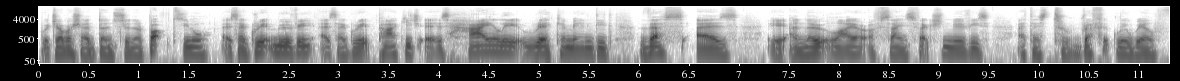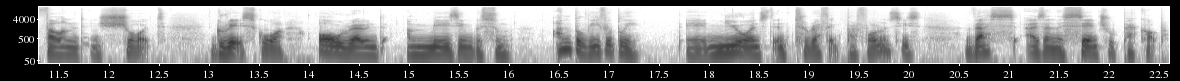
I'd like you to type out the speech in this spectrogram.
which I wish I'd done sooner. But you know, it's a great movie, it's a great package, it is highly recommended. This is a, an outlier of science fiction movies. It is terrifically well filmed and shot, great score, all round amazing with some unbelievably uh, nuanced and terrific performances. This is an essential pickup.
